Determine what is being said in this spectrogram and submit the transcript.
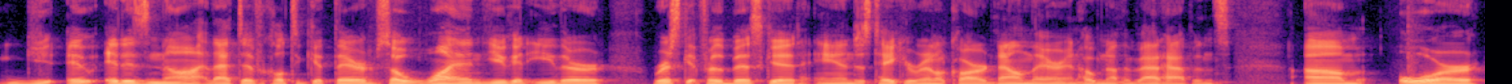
it, it is not that difficult to get there. So one, you could either risk it for the biscuit and just take your rental car down there and hope nothing bad happens. Um, or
